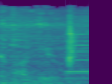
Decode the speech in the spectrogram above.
upon you.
